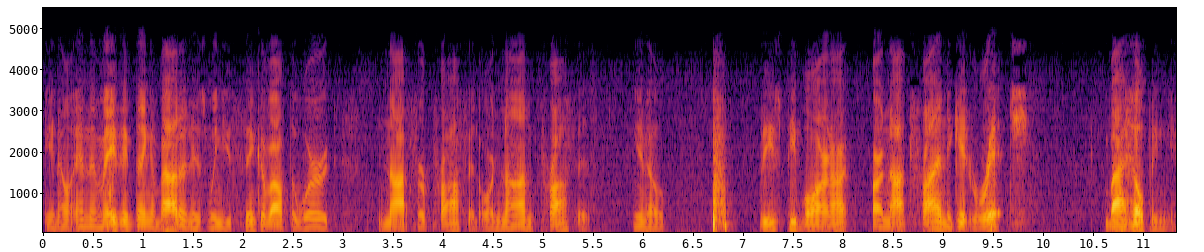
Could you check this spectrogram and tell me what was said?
You know, and the amazing thing about it is when you think about the word not for profit or non profit, you know, these people are not are not trying to get rich by helping you.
